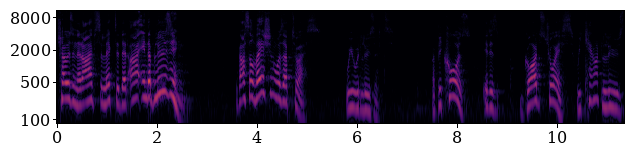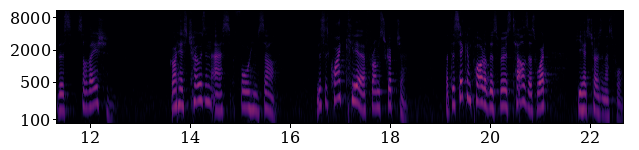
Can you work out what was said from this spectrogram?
chosen, that I've selected, that I end up losing. If our salvation was up to us, we would lose it. But because it is God's choice, we cannot lose this salvation. God has chosen us for himself. And this is quite clear from Scripture. But the second part of this verse tells us what he has chosen us for.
